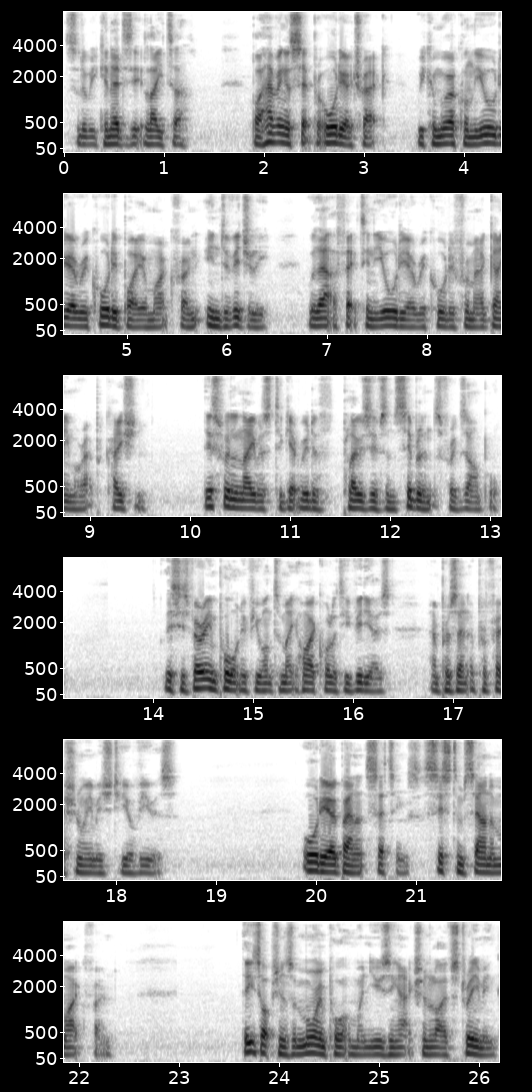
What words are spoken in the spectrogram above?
so that we can edit it later. By having a separate audio track, we can work on the audio recorded by your microphone individually without affecting the audio recorded from our game or application. This will enable us to get rid of plosives and sibilants, for example. This is very important if you want to make high quality videos and present a professional image to your viewers. Audio balance settings, system sound and microphone. These options are more important when using Action Live streaming,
